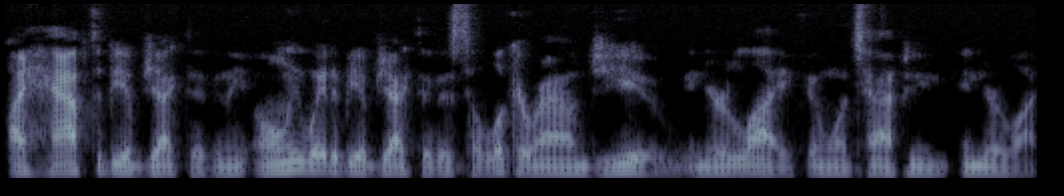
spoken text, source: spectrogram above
I have to be objective. And the only way to be objective is to look around you in your life and what's happening in your life.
